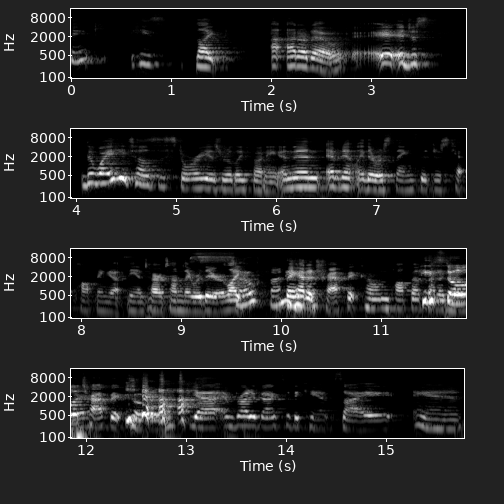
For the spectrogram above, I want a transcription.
think he's like, I, I don't know. It, it just, the way he tells the story is really funny. And then evidently there was things that just kept popping up the entire time they were there. Like so funny. they had a traffic cone pop up. He stole a traffic cone, yeah. and brought it back to the campsite. And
